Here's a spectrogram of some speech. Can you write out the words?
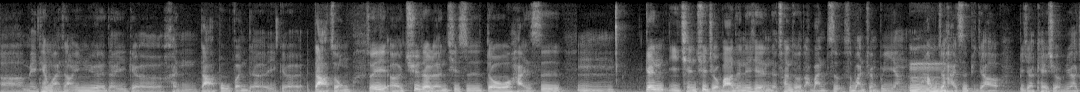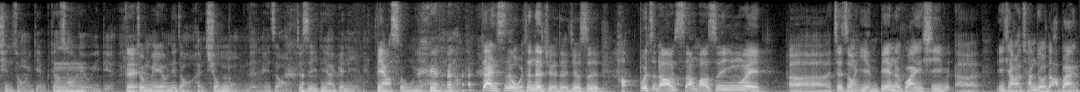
呃每天晚上音乐的一个很大部分的一个大宗。所以呃去的人其实都还是。嗯，跟以前去酒吧的那些人的穿着打扮是是完全不一样的，嗯、他们就还是比较比较 casual，比较轻松一点，比较潮流一点，嗯、对，就没有那种很凶猛的那种，就是一定要跟你变怂的那种。但是我真的觉得就是好，不知道三号是因为呃这种演变的关系，呃影响了穿着打扮，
